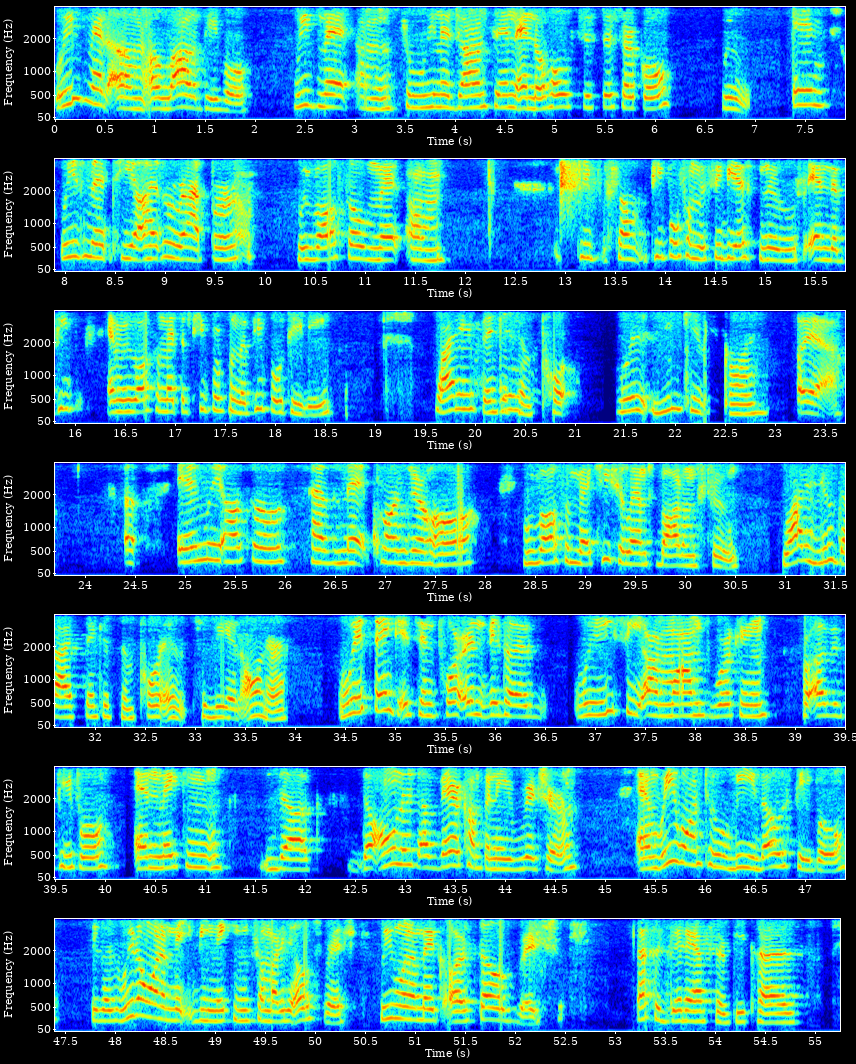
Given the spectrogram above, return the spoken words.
We've met um a lot of people. We've met um Syleena Johnson and the whole Sister Circle. We And we've met T.I. the rapper. we've also met um people some people from the CBS News and the people and we've also met the people from the People TV. why do you think it's important? You can keep going. Oh yeah. Uh, And we also have met Quandra Hall. We've also met Keisha Lance Bottoms too. Why do you guys think it's important to be an owner? We think it's important because we see our moms working for other people and making the the owners of their company richer. And we want to be those people because we don't want to ma- be making somebody else rich. We want to make ourselves rich. That's a good answer because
